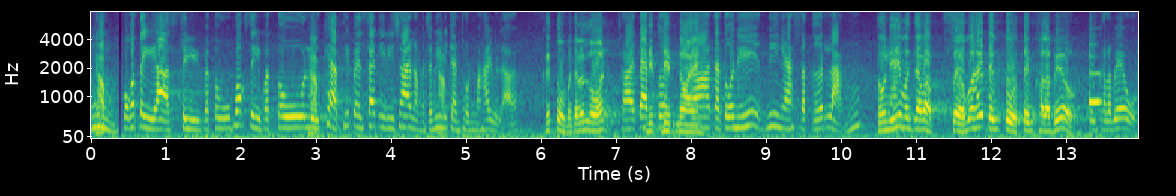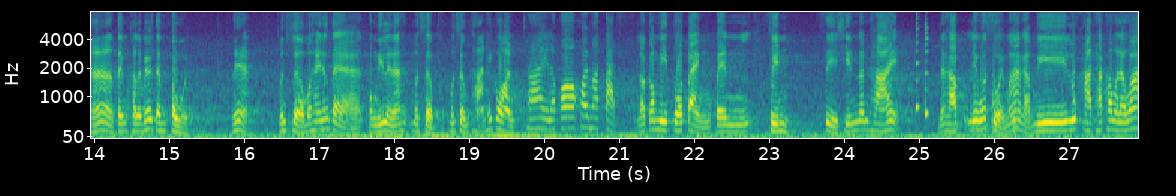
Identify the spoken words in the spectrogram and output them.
นะครับอืมปกติอะสี่ประตู พวก 4 ประตู หรือครับแคปที่เป็น Z Edition อะมันจะไม่ครับมีการชนมาให้อยู่แล้ว คือตูดมันจะล้นๆใช่แต่ตัวดิบๆหน่อยาแต่ตัวนี้นี่ไงสเกิร์ตหลังตัวนี้มันจะแบบเสริมมาให้เต็มตูดเต็มคาราเบลเป็นคาราเบล อ่าเต็มคาราเบลเต็มตูดเนี่ยมันเสริมมาให้ตั้งแต่ตรงนี้เลยนะ มันเสริมมันเสริมฐานให้ก่อน ใช่แล้วก็ค่อยมาตัดแล้วก็มีตัวแต่งเป็นฟิน 4 ชิ้นด้านท้ายนะครับ เรียกว่าสวยมากอะ่ะมีลูกค้าทักเข้ามาแล้วว่า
